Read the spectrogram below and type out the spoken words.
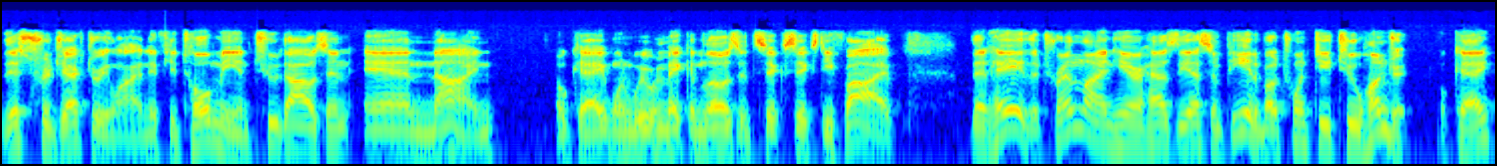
this trajectory line. If you told me in 2009, okay, when we were making lows at 665, that hey, the trend line here has the S&P at about 2200, Okay,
